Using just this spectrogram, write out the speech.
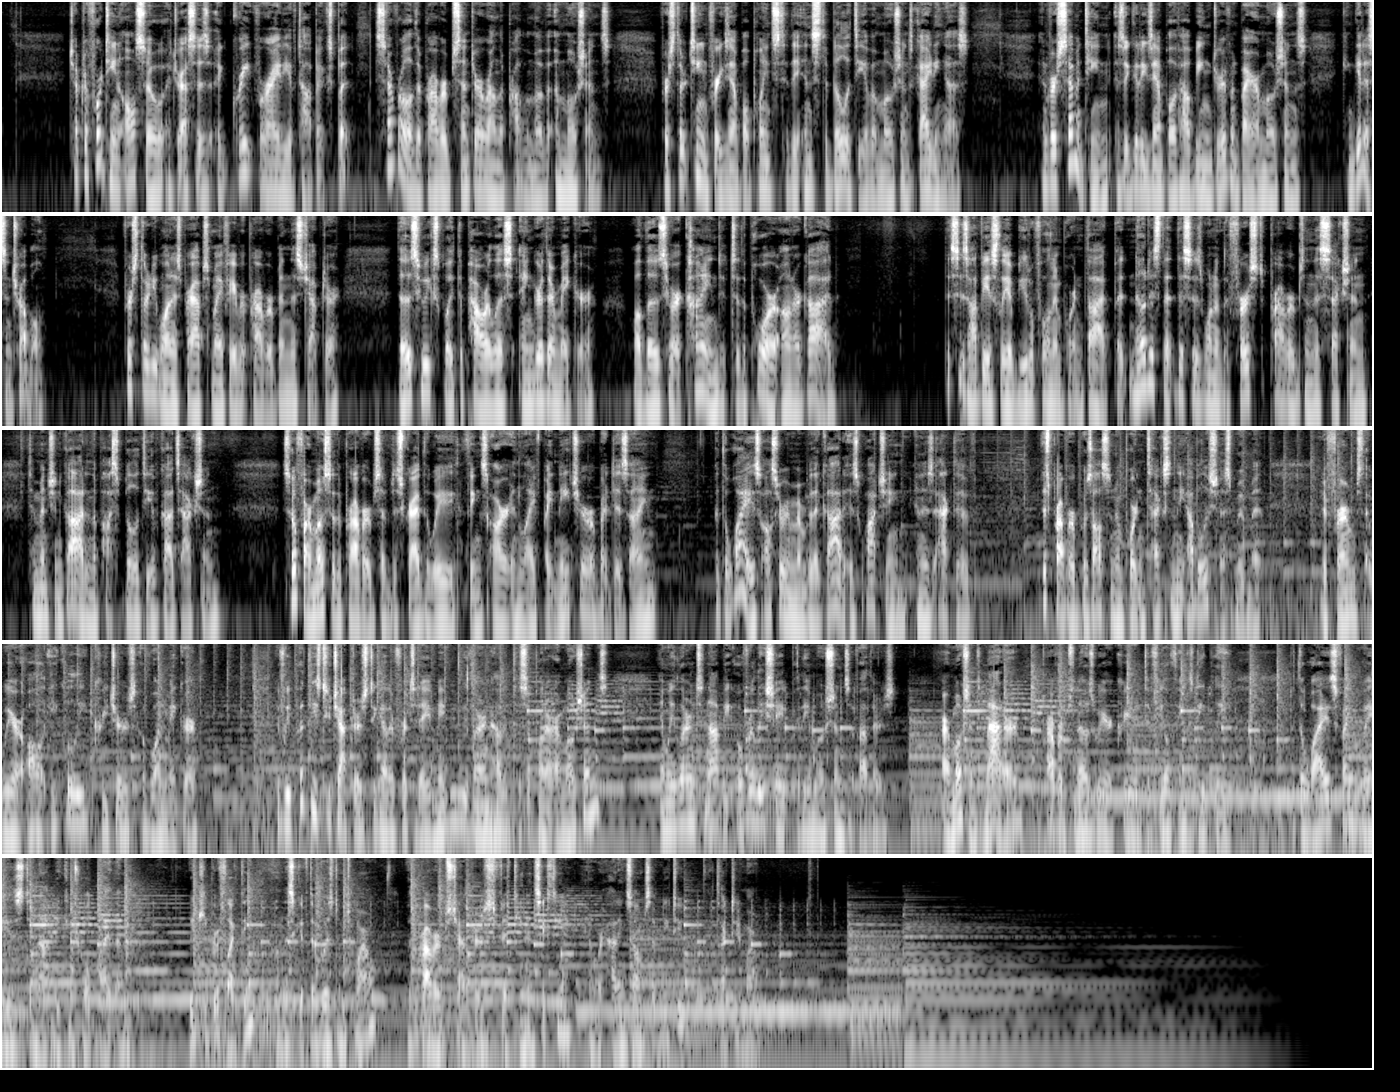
Chapter 14 also addresses a great variety of topics, but several of the proverbs center around the problem of emotions. Verse 13, for example, points to the instability of emotions guiding us. And verse 17 is a good example of how being driven by our emotions can get us in trouble. Verse 31 is perhaps my favorite proverb in this chapter. Those who exploit the powerless anger their Maker, while those who are kind to the poor honor God. This is obviously a beautiful and important thought, but notice that this is one of the first proverbs in this section to mention God and the possibility of God's action. So far, most of the Proverbs have described the way things are in life by nature or by design, but the wise also remember that God is watching and is active. This proverb was also an important text in the abolitionist movement. It affirms that we are all equally creatures of one Maker. If we put these two chapters together for today, maybe we learn how to discipline our emotions and we learn to not be overly shaped by the emotions of others. Our emotions matter. Proverbs knows we are created to feel things deeply, but the wise find ways to not be controlled by them. We keep reflecting on this gift of wisdom tomorrow with Proverbs chapters 15 and 16, and we're adding Psalm 72. I'll talk to you.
